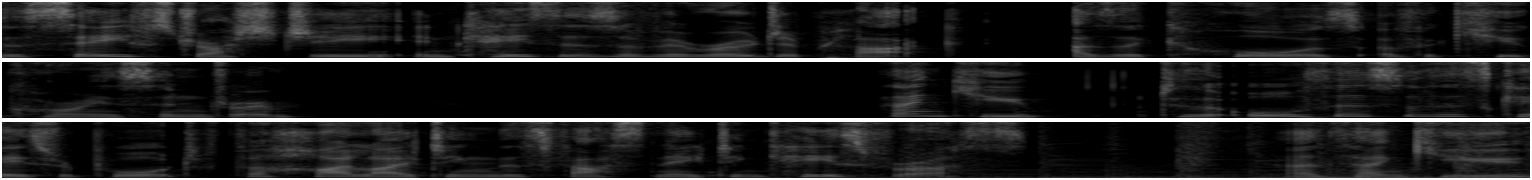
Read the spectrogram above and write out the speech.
a safe strategy in cases of eroded plaque as a cause of acute coronary syndrome. Thank you to the authors of this case report for highlighting this fascinating case for us. And thank you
